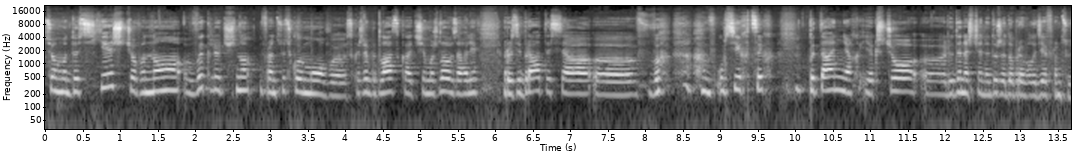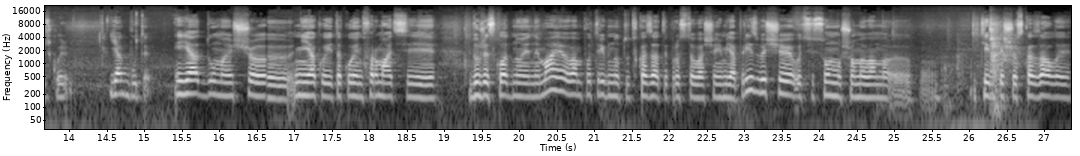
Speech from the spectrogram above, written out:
цьому досьє, що воно виключно французькою мовою. Скажи, будь ласка, чи можливо взагалі розібратися е, в, в усіх цих питаннях, якщо е, людина ще не дуже добре володіє французькою? Як бути? І я думаю, що е, ніякої такої інформації дуже складної немає. Вам потрібно тут вказати просто ваше ім'я, прізвище, оцю суму, що ми вам е, тільки що сказали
